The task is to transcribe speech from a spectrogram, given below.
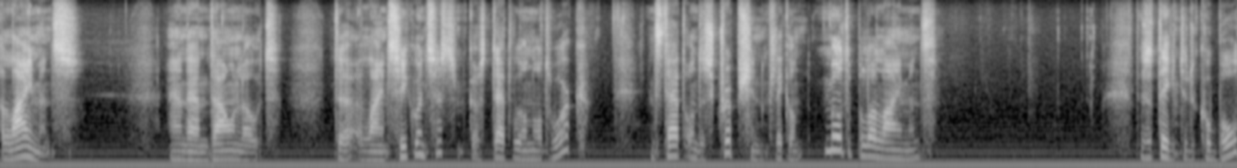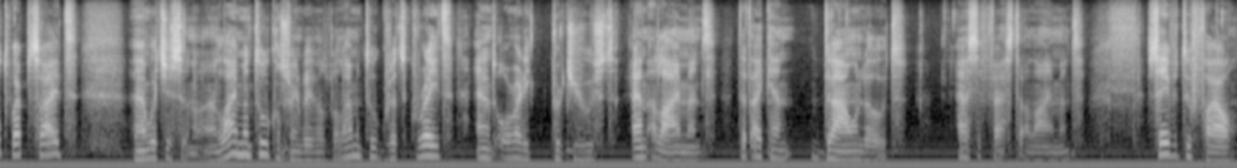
alignments and then download the aligned sequences because that will not work. Instead on description click on multiple alignment. This will take you to the Cobalt website uh, which is an alignment tool, constraint based multiple alignment tool, that's great and it already produced an alignment that I can download as a FASTA alignment. Save it to file.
